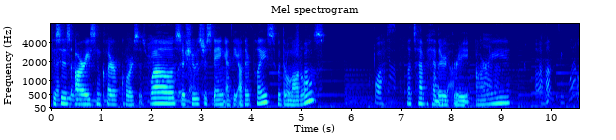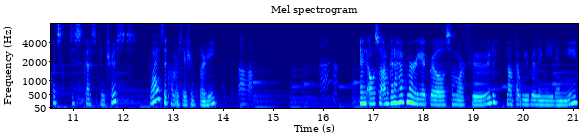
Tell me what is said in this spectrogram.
this is Ari Sinclair, of course, as well. So she was just staying at the other place with the models. Let's have Heather greet Ari. Uh-huh. Let's discuss interests. Why is the conversation flirty? Uh-huh. Ah, And also, I'm gonna have Maria grill some more food. Not that we really need any,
